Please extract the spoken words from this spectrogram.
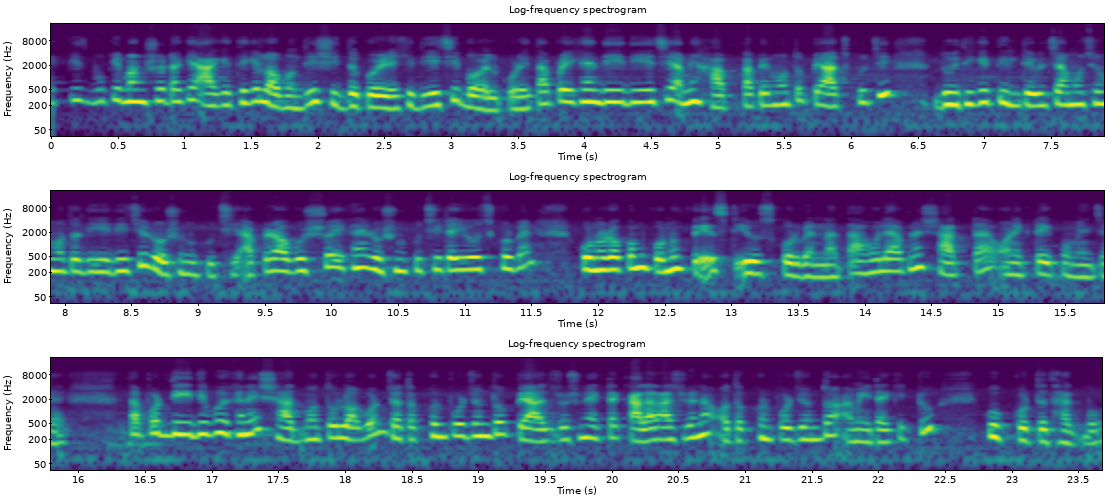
এক পিস বুকের মাংসটাকে আগে থেকে লবণ দিয়ে সিদ্ধ করে রেখে দিয়েছি বয়েল করে। তারপর এখানে দিয়ে দিয়েছি আমি হাফ কাপের মতো পেঁয়াজ কুচি, দুই থেকে তিন টেবিল চামচের মতো দিয়ে দিয়েছি রসুন কুচি। আপনারা অবশ্যই এখানে রসুন কুচিটা ইউজ করবেন। কোনো রকম কোনো পেস্ট ইউজ করবেন না। তাহলে আপনার স্বাদটা অনেকটাই কমে যায়। তারপর দিয়ে দেবো এখানে স্বাদ মতো লবণ। যতক্ষণ পর্যন্ত পেঁয়াজ, রসুনের একটা কালার আসবে না, অতক্ষণ পর্যন্ত আমি এটাকে একটু কুক করতে থাকব।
